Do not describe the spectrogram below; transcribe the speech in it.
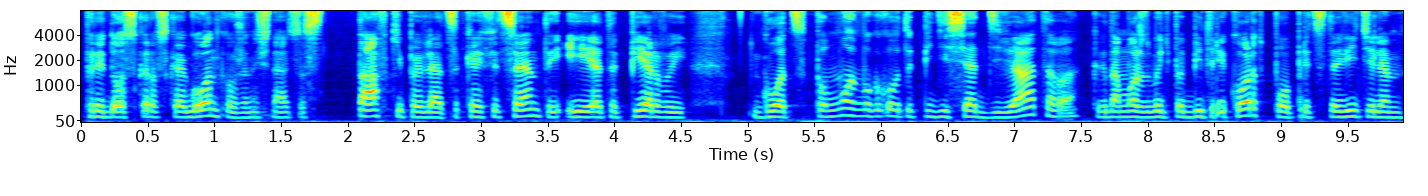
предоскаровская гонка, уже начинаются ставки, появляются коэффициенты, и это первый год, по-моему, какого-то 59-го, когда может быть побит рекорд по представителям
